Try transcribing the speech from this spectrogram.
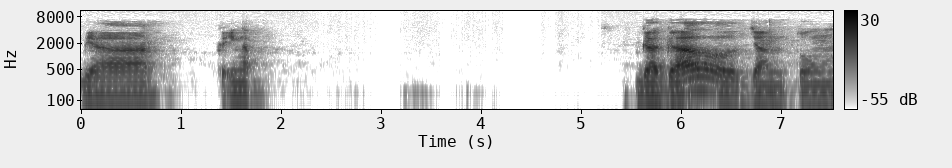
biar keinget. Gagal jantung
